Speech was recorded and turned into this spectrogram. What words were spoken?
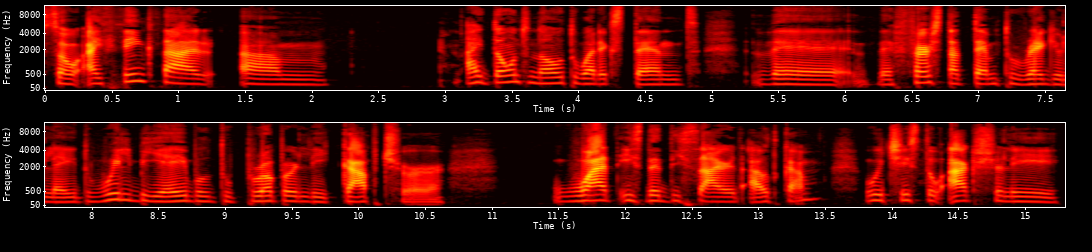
So I think that um, I don't know to what extent the the first attempt to regulate will be able to properly capture what is the desired outcome, which is to actually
